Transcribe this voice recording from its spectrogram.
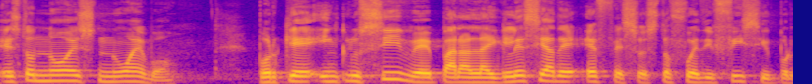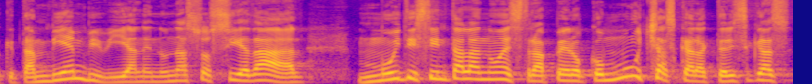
esto no es nuevo, porque inclusive para la iglesia de Éfeso esto fue difícil, porque también vivían en una sociedad muy distinta a la nuestra, pero con muchas características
